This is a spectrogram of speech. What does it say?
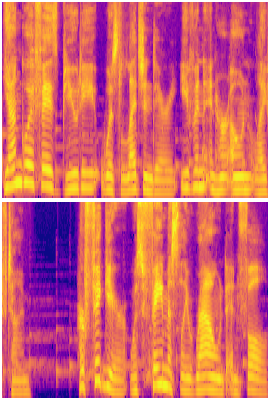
Yang Guifei's beauty was legendary even in her own lifetime. Her figure was famously round and full,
